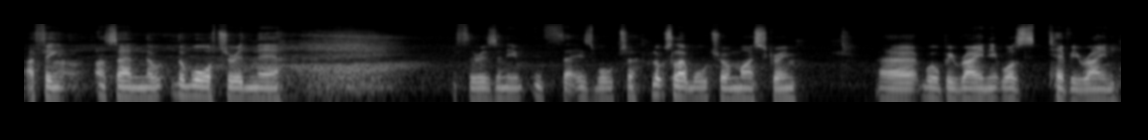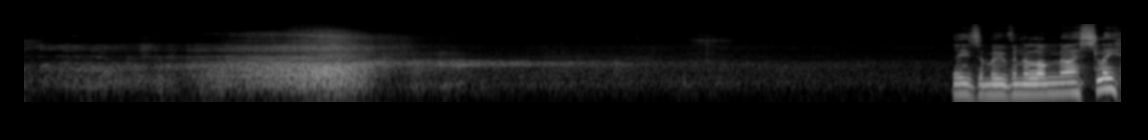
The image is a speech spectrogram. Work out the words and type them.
I think I'm saying the the water in there. If there is any, if that is water, looks like water on my screen. Uh, will be rain. It was heavy rain. These are moving along nicely.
